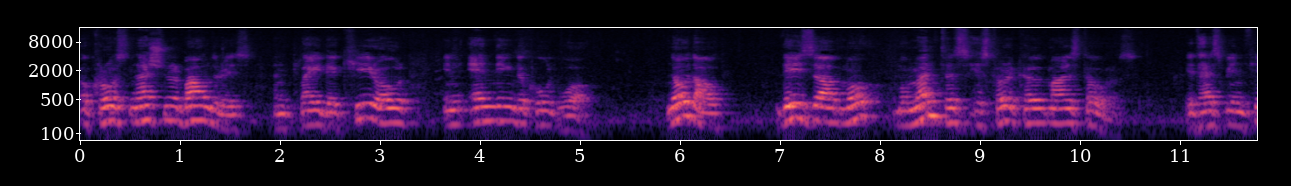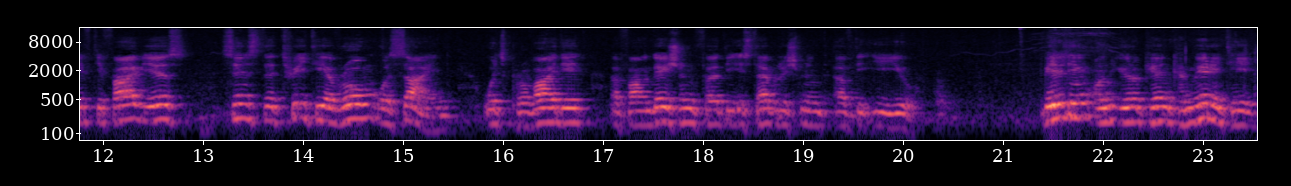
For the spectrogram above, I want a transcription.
across national boundaries and played a key role in ending the Cold War. No doubt, these are mo momentous historical milestones. It has been 55 years since the Treaty of Rome was signed, which provided a foundation for the establishment of the EU. Building on European community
